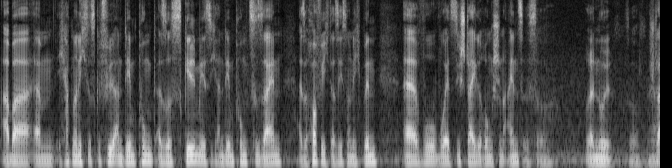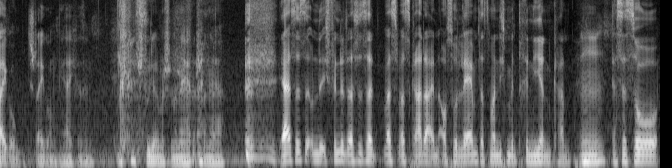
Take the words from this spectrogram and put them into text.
Aber ähm, ich habe noch nicht das Gefühl, an dem Punkt, also skillmäßig an dem Punkt zu sein, also hoffe ich, dass ich es noch nicht bin, äh, wo, wo jetzt die Steigerung schon eins ist. So. Oder null. So, ja. Steigung. Steigung, ja, ich weiß nicht. Studium ist schon lange her. Schon lange her. Ja, es ist, und ich finde, das ist halt was, was gerade einen auch so lähmt, dass man nicht mehr trainieren kann. Mhm. Das ist so,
